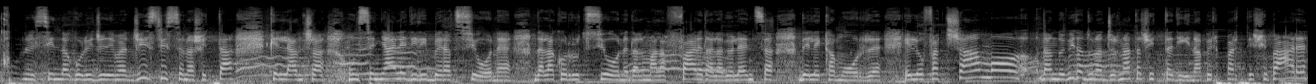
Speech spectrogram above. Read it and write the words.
con il sindaco Luigi De Magistris, è una città che lancia un segnale di liberazione dalla corruzione, dal malaffare, dalla violenza delle camorre e lo facciamo dando vita ad una giornata cittadina per partecipare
